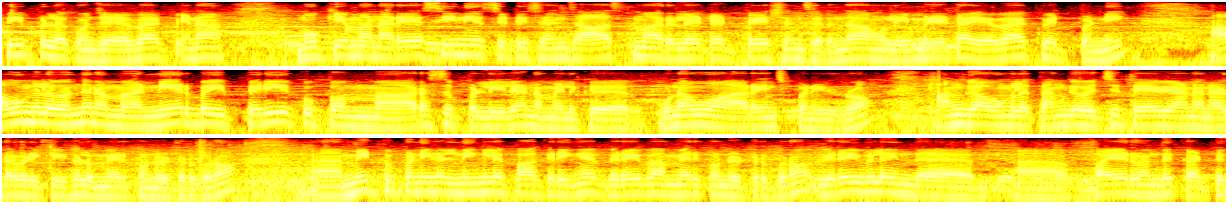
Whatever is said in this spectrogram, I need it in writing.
பீப்புளை கொஞ்சம் எவாக் ஏன்னா முக்கியமாக நிறைய senior citizens asthma related patients இருந்தால் அவங்களை இமீடியட்டாக எவாக்குவேட் பண்ணி அவங்கள வந்து நம்ம நியர்பை பெரிய குப்பம் அரசு பள்ளியில் நம்மளுக்கு உணவும் அரேஞ்ச் பண்ணிடுறோம். அங்கே அவங்கள தங்க வச்சு தேவையான நடவடிக்கைகளும் மேற்கொண்டுட்டு இருக்கிறோம். அஹ், மீட்பு பணிகள் நீங்களே பார்க்குறீங்க. விரைவாக மேற்கொண்டுட்டு இருக்கிறோம். விரைவில் இந்த ஃபயர் வந்து கட்டு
